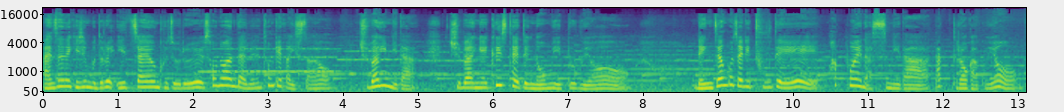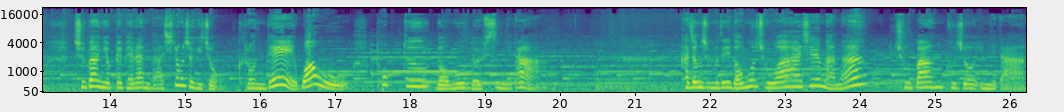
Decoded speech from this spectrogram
안산에 계신 분들은 일자형 구조를 선호한다는 통계가 있어요. 주방입니다. 주방에 크리스탈 등 너무 예쁘고요. 냉장고 자리 두 대 확보해 놨습니다. 딱 들어가고요. 주방 옆에 베란다 실용적이죠. 그런데 와우 폭도 너무 넓습니다. 가정주부들이 너무 좋아하실 만한 주방 구조입니다.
